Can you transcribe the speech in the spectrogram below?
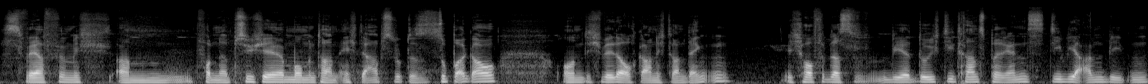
Das wäre für mich ähm, von der Psyche her momentan echt der absolute Super-GAU. Und ich will da auch gar nicht dran denken. Ich hoffe, dass wir durch die Transparenz, die wir anbieten,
